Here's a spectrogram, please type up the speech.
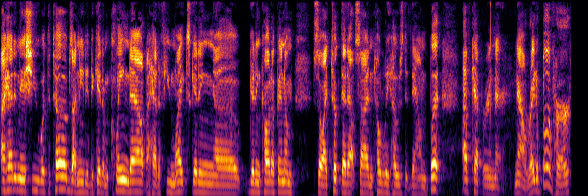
I had an issue with the tubs. I needed to get them cleaned out. I had a few mites getting uh, getting caught up in them, so I took that outside and totally hosed it down. But I've kept her in there. Now, right above her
